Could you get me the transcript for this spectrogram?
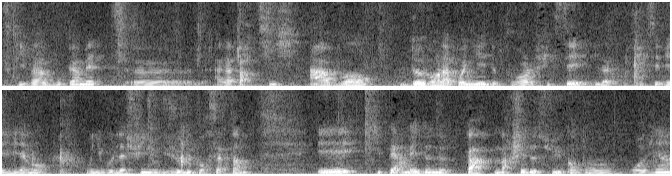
ce qui va vous permettre euh, à la partie avant, devant la poignée, de pouvoir le fixer. Le fixer bien évidemment au niveau de la cheville ou du genou pour certains et qui permet de ne pas marcher dessus quand on revient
